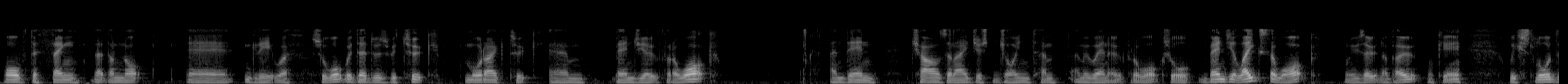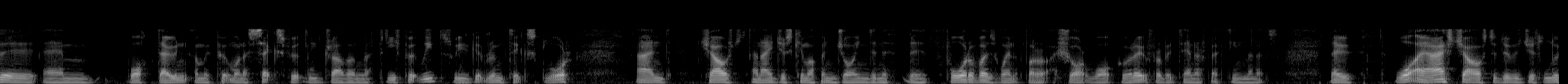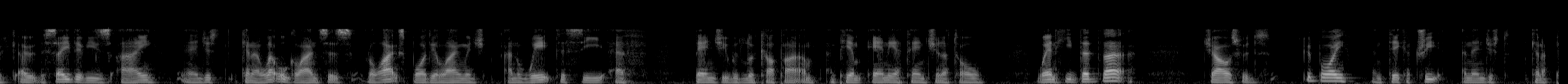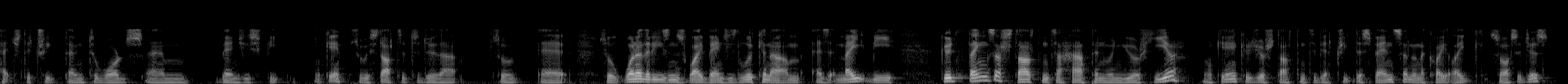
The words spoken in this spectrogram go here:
of the thing that they're not uh, great with. So what we did was we took Morag took um, Benji out for a walk, and then Charles and I just joined him and we went out for a walk. So Benji likes the walk when he's out and about. Okay, we slowed the um, walk down and we put him on a six foot lead rather than a three foot lead, so he's got room to explore. And Charles and I just came up and joined, and the, the four of us went for a short walk. We were out for about 10 or 15 minutes. Now, what I asked Charles to do was just look out the side of his eye and just kind of little glances, relax body language, and wait to see if Benji would look up at him and pay him any attention at all. When he did that, Charles would, good boy, and take a treat, and then just kind of pitch the treat down towards um, Benji's feet. Okay, so we started to do that. So, uh, so one of the reasons why Benji's looking at him is it might be good things are starting to happen when you're here, okay, because you're starting to be a treat dispenser and I quite like sausages.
